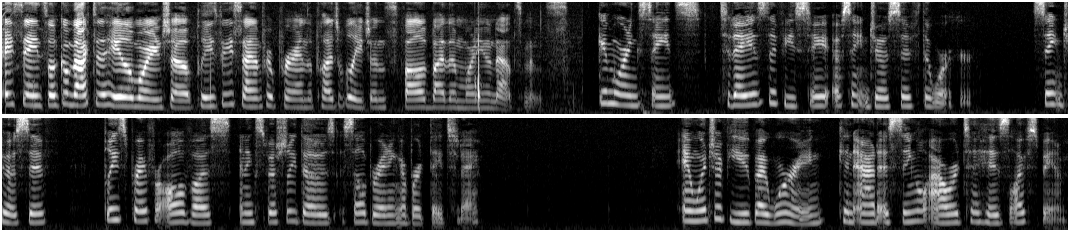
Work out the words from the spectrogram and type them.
Hey Saints, welcome back to the Halo Morning Show. Please be silent for prayer and the Pledge of Allegiance, followed by the morning announcements. Good morning, Saints. Today is the feast day of St. Joseph the Worker. St. Joseph, please pray for all of us, and especially those celebrating a birthday today. And which of you, by worrying, can add a single hour to his lifespan?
